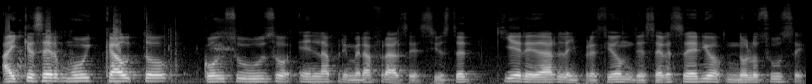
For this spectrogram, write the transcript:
Hay que ser muy cauto con su uso en la primera frase. Si usted quiere dar la impresión de ser serio, no los use.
